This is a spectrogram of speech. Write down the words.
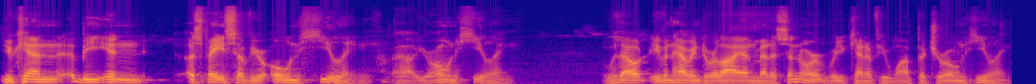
You can be in a space of your own healing, uh, your own healing, without even having to rely on medicine, or you can if you want, but your own healing.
